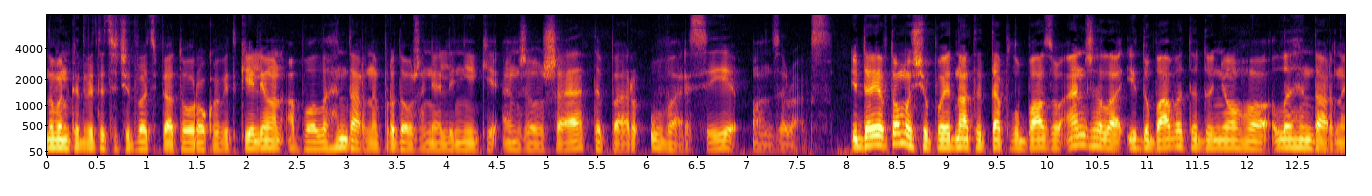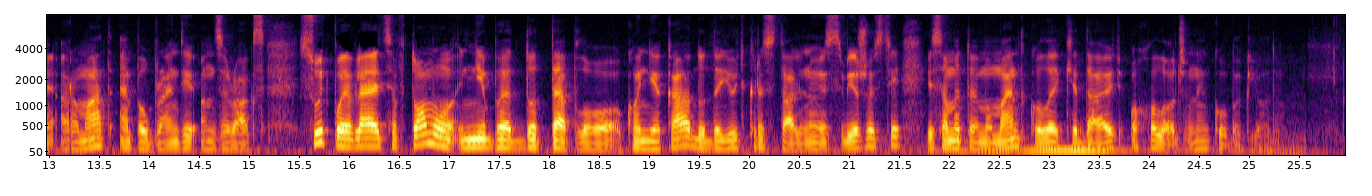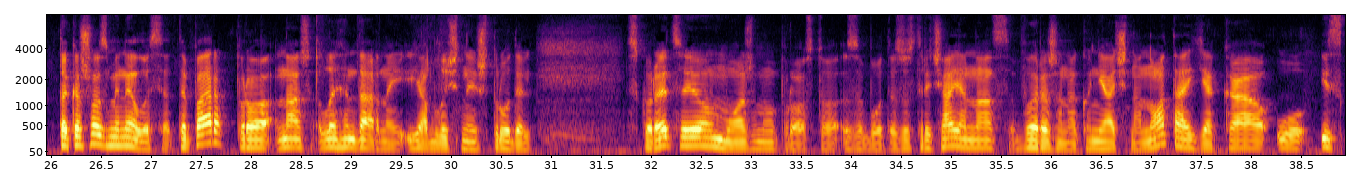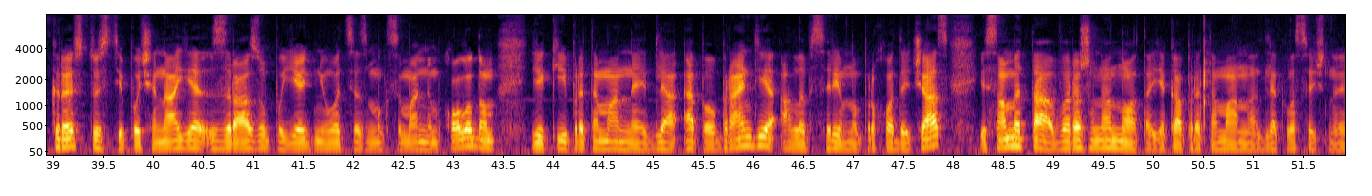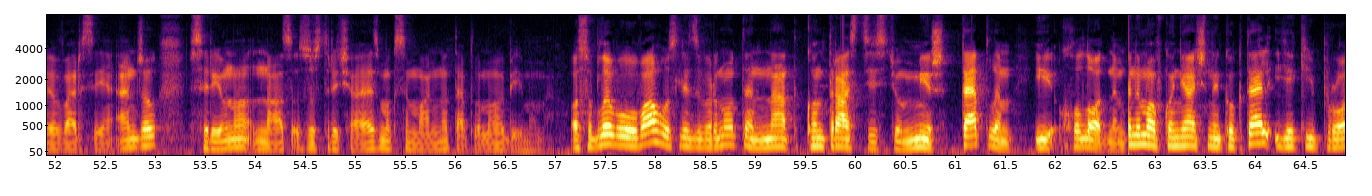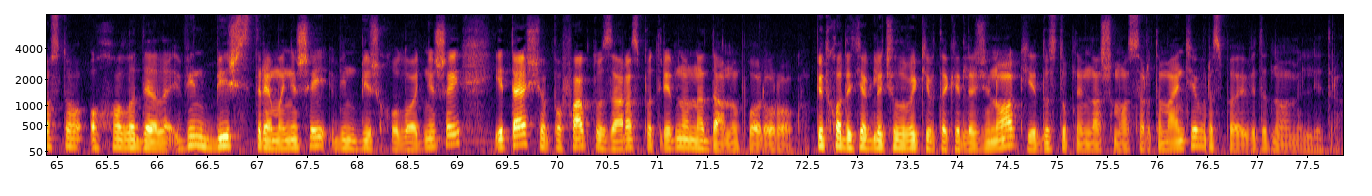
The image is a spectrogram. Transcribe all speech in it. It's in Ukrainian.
Новинка 2025 року від Kilian або легендарне продовження лінійки Angel тепер у версії On The Rocks. Ідея в тому, щоб поєднати теплу базу Angela і додати до нього легендарний аромат Apple Brandy On The Rocks. Суть появляється в тому, ніби до теплого коньяка додають кристальної свіжості, і саме той момент, коли кидають охолоджений кубик льоду. Так а що змінилося? Тепер про наш легендарний яблучний штрудель з корицею можемо просто забути. Зустрічає нас виражена коньячна нота, яка у іскристості починає зразу поєднюватися з максимальним холодом, який притаманний для Apple бренді, але все рівно проходить час. І саме та виражена нота, яка притаманна для класичної версії Angel, все рівно нас зустрічає з максимально теплими обіймами. Особливу увагу слід звернути над контрастістю між теплим і холодним. Це немов конячний коктейль, який просто охолодили. Він більш стриманіший, він більш холодніший, і те, що по факту зараз потрібно на дану пору року. Підходить як для чоловіків, так і для жінок, і доступний в нашому асортименті в розпиві від 1 мл.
